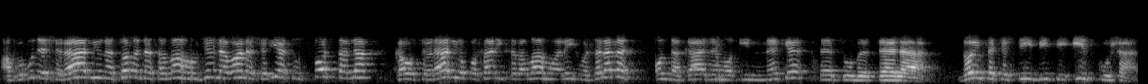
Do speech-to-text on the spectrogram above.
ako budeš radio na tome da se Allahov džele o ala šarijat uspostavlja, kao što je radio poslanik sallallahu alaihi wa sallam, onda kažemo in neke se tubtela. Doista ćeš ti biti iskušan.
